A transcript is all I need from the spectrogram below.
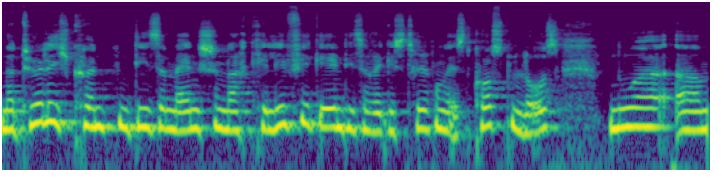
natürlich könnten diese Menschen nach Kilifi gehen, diese Registrierung ist kostenlos, nur ähm,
